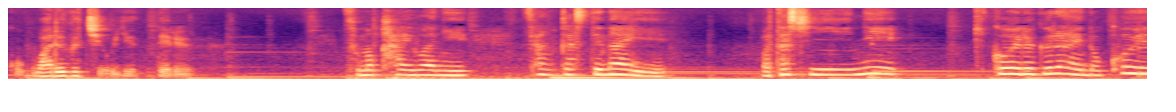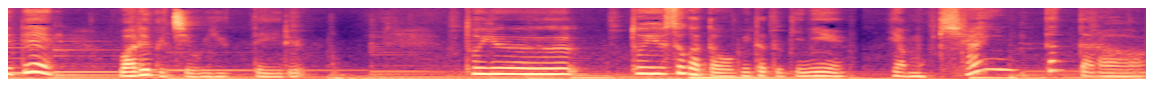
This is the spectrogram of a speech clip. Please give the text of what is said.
こう悪口を言ってる。その会話に参加してない私に聞こえるぐらいの声で悪口を言っている。というという姿を見た時にいやもう嫌いだったら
